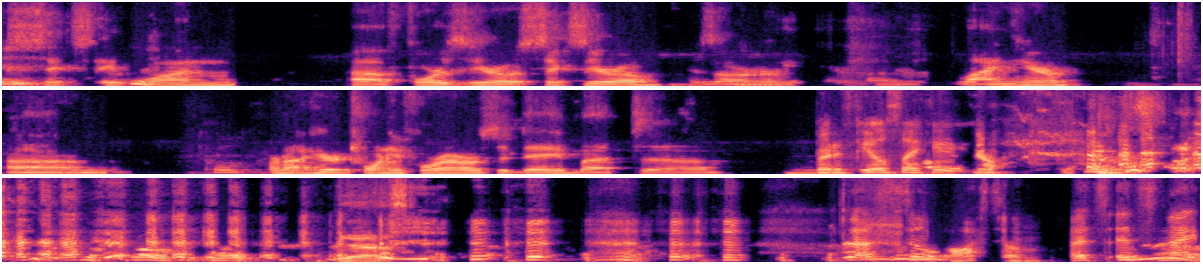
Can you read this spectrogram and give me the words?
681 uh, 4060 is our, our line here. Um, Cool. we're not here 24 hours a day, but uh, But it feels like it. No. yes, That's so awesome. It's it's Yeah. nice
